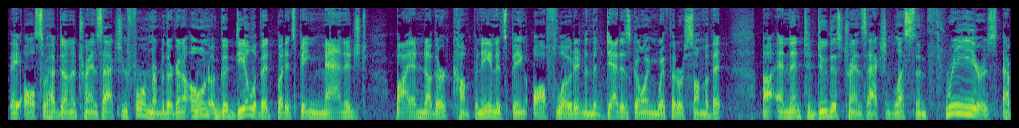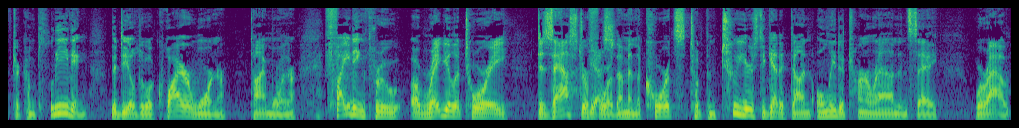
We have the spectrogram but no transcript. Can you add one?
they also have done a transaction for. Remember, they're going to own a good deal of it, but it's being managed by another company and it's being offloaded and the debt is going with it or some of it. Uh, and then to do this transaction less than three years after completing the deal to acquire Warner, Time Warner, right. fighting through a regulatory disaster yes. for them, and the courts took them two years to get it done, only to turn around and say, we're out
